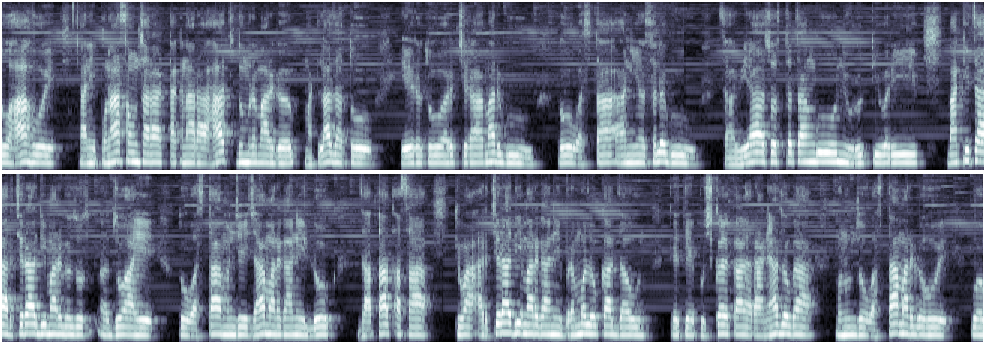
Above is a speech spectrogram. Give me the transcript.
तो हा होय. आणि पुन्हा संसारात टाकणारा हाच धूम्रमार्ग म्हटला जातो. एर तो अर्चिरा मार्गू तो वस्ता आणि असलगू. साविया स्वस्त चांगू निवृत्तीवरी. बाकीचा अर्चिरादी मार्ग जो जो आहे तो वस्ता म्हणजे ज्या मार्गाने लोक जातात असा किंवा अर्चिरादी मार्गाने ब्रह्मलोकात जाऊन तेथे पुष्कळ काळ राहण्याजोगा म्हणून जो वस्ता मार्ग होय व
